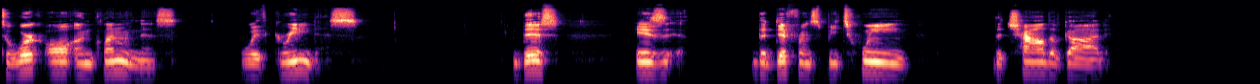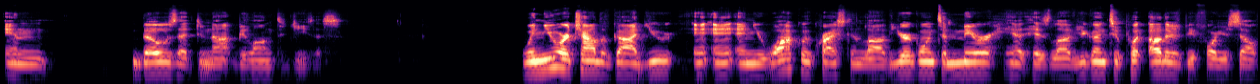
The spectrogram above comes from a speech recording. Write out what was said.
to work all uncleanliness with greediness. This is the difference between the child of God and those that do not belong to Jesus. When you are a child of God, you and, and you walk with Christ in love, you're going to mirror his love. You're going to put others before yourself.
